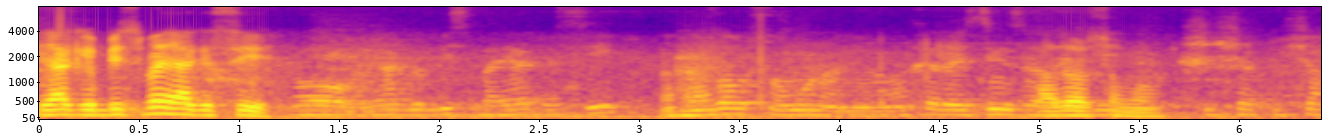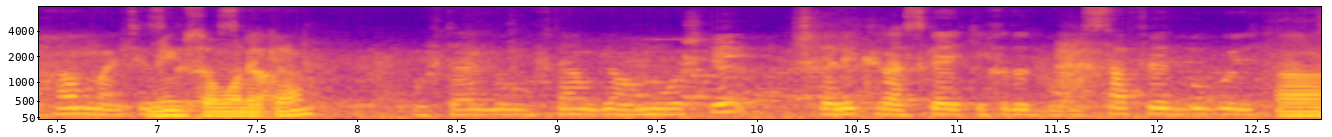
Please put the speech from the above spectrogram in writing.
яги 20 ба яги 30 О, як 20 ба як 30. Аҳа. 1000 сомон ани. Ахир резин зада. 1000 сомон. Шиша, пиша ҳама чиз. 1000 сомон екан Гуфтам, гуфтам ки амош ки шкали краскае ки худот бугуй, сафед бугуй, А.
